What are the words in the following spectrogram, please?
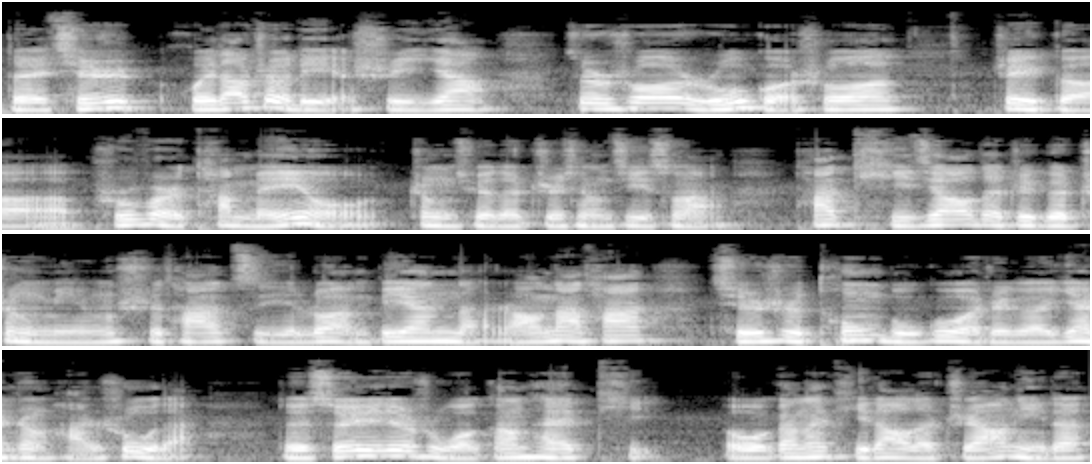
对，其实回到这里也是一样，就是说如果说这个 prover 它没有正确的执行计算，他提交的这个证明是他自己乱编的，然后那他其实是通不过这个验证函数的。对，所以就是我刚才提。我刚才提到的，只要你的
